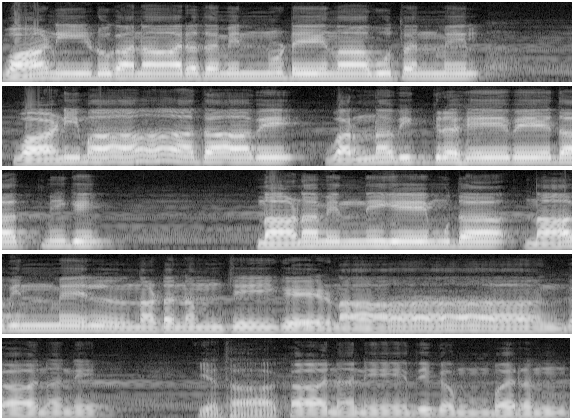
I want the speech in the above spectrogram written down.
വാണിയിടുക നാരദമെന്നുടെ നാവു തന്മേൽ. വാണിമാതാവേ വർണവിഗ്രഹേ വേദാത്മികേ നാണമെന്നിയേ മുത നാവിന്മേൽ നടനം ചെയ്യണാങ്കാനനെ യഥാകാനനെ ദിഗംബരൻ.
